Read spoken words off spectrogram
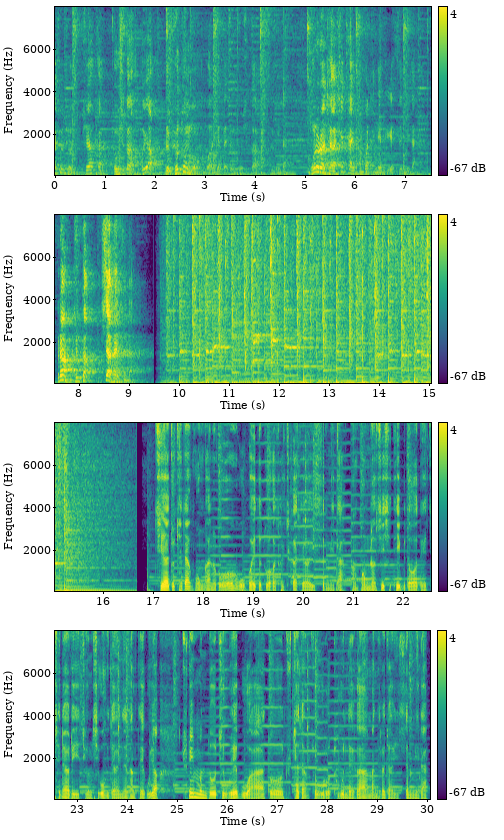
좋으실 것 같고요. 그리고 교통도 한번 체크했으면 좋으실 것 같습니다. 오늘은 제가 C타입 한번 안내 드리겠습니다. 그럼 지금부터 시작하겠습니다. 지하 주차장 공간으로 오버헤드 도어가 설치가 되어 있습니다. 방법용 CCTV도 네 채널이 지금 시공이 되어 있는 상태고요. 출입문도 지금 외부와 또 주차장 쪽으로 두 군데가 만들어져 있습니다.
